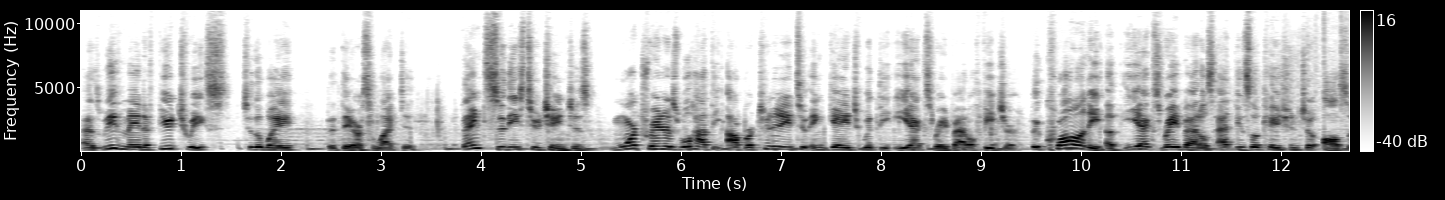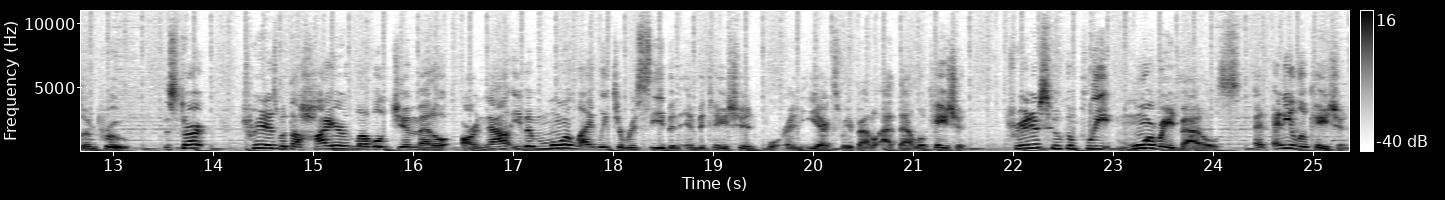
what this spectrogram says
as we've made a few tweaks to the way that they are selected. Thanks to these two changes, more trainers will have the opportunity to engage with the EX Raid Battle feature. The quality of EX Raid Battles at these locations should also improve. To start, trainers with a higher level gym medal are now even more likely to receive an invitation for an EX Raid Battle at that location. Trainers who complete more raid battles at any location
